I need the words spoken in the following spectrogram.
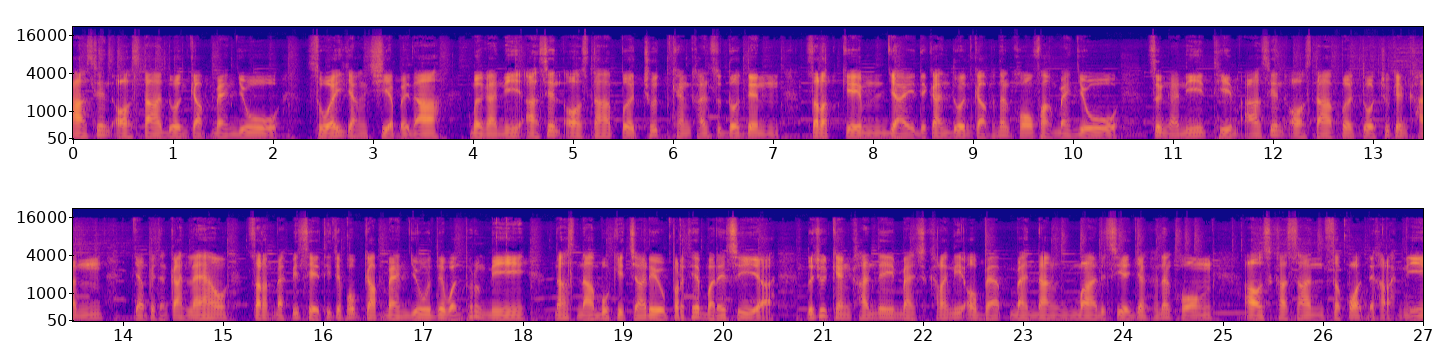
อาเซียนออสตาดวลกับแมนยู สวยอย่างเฉียบเลยนะ เมื่อกานนี้อาเซียนออสตาเปิดชุดแข่งขันสุดโดดเด่นสำหรับเกมใหญ่ในการดวลกับทางด้านของฝั่งแมนยู ซึ่งงานนี้ทีมอาเซียนออสตาเปิดตัวชุดแข่งขัน อย่างเป็นทางการแล้วสำหรับแบบพิเศษที่จะพบกับแมนยูในวันพรุ่งนี้ณสนามบูกิจจาริลประเทศมาเลเซีย โดยชุดแข่งขันในแมตช์ครั้งนี้ออกแบบแบรนด์ดังมาเลเซียอย่างทางด้านของอัลคาซันสปอร์ตในครั้งนี้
